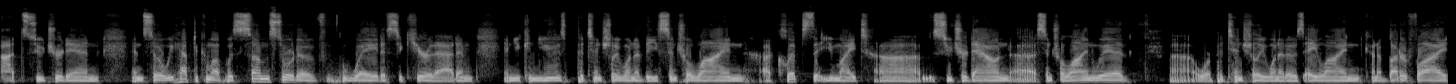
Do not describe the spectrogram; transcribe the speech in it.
not sutured in. And so we have to come up with some sort of way to secure that. And, and you can use potentially one of the central line uh, clips that you might uh, suture down uh, central line with, uh, or potentially one of those A line kind of butterfly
